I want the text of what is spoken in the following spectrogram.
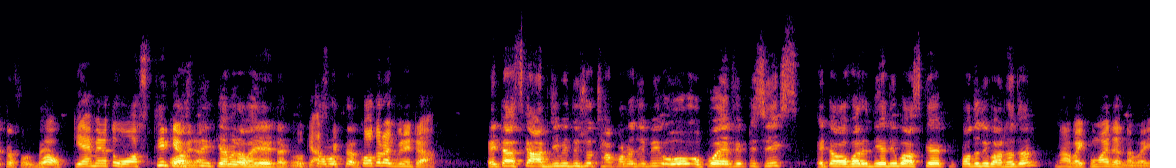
একটা ফোন ভাই। ওয়াও ক্যামেরা তো অস্থির ক্যামেরা অস্থির ক্যামেরা ভাই এটা খুব চমৎকার। কত রাখবেন এটা? এটা আজকে আট জিবি দুশো ছাপ্পান্ন জিবি ও ওপো এ ফিফটি সিক্স এটা অফারে দিয়ে দিব আজকে কত দিব আট হাজার? না ভাই কমায় দেন না ভাই।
